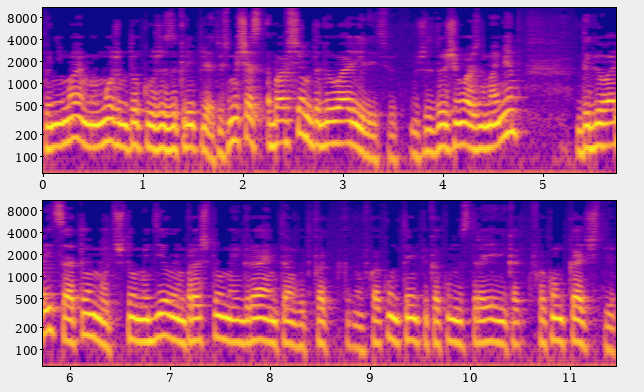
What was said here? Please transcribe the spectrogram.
понимаем, мы можем только уже закреплять. То есть мы сейчас обо всем договорились. Вот, это очень важный момент договориться о том, вот, что мы делаем, про что мы играем, там, вот, как, ну, в каком темпе, в каком настроении, как, в каком качестве.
